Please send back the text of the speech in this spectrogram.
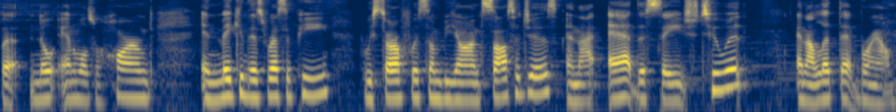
but no animals were harmed. In making this recipe, we start off with some Beyond sausages and I add the sage to it and I let that brown.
